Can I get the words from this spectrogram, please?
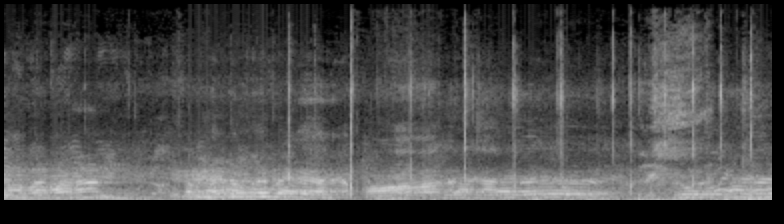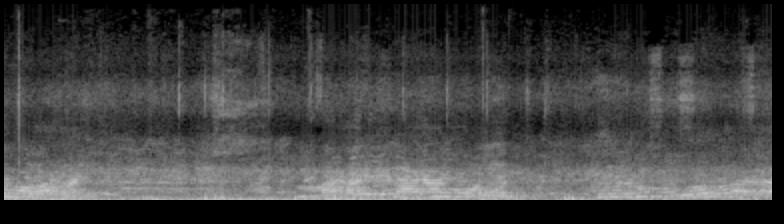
รอมาท่านกำลังต้องเล่นเลยนะครับขอบริการทันเดอร์ลูกผู้หน่อยมาให้ได้ทุกคนคือทุกสิ่งทุกประกา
